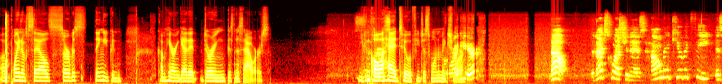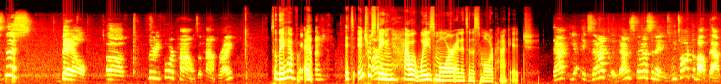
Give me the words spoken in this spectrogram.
a point of sales service thing. You can come here and get it during business hours. You can call ahead too if you just want to make sure. right here. Now, the next question is how many cubic feet is this bale of 34 pounds of hemp, right? So they have. and And It's interesting how it weighs more and it's in a smaller package. that, yeah, exactly. That is fascinating. We talked about that.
